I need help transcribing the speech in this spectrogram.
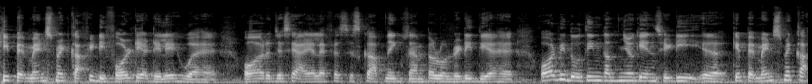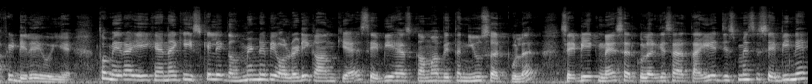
की पेमेंट्स में काफ़ी डिफ़ॉल्ट या डिले हुआ है। और जैसे आईएलएफएस इसका आपने एग्जांपल ऑलरेडी दिया है और भी दो तीन कंपनियों के एनसीडी के पेमेंट्स में काफ़ी डिले हुई है। तो मेरा यही कहना है कि इसके लिए गवर्नमेंट ने भी ऑलरेडी काम किया है। SEBI has come up with a new circular SEBI एक नए सर्कुलर के साथ आई है जिसमें से सेबी ने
